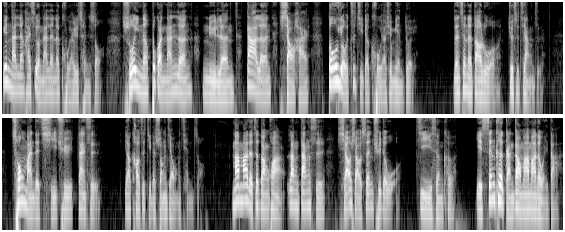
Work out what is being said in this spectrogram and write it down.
因为男人还是有男人的苦要去承受，所以呢，不管男人、女人、大人、小孩，都有自己的苦要去面对。人生的道路就是这样子，充满着崎岖，但是要靠自己的双脚往前走。妈妈的这段话，让当时小小身躯的我记忆深刻，也深刻感到妈妈的伟大。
